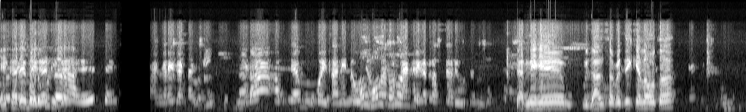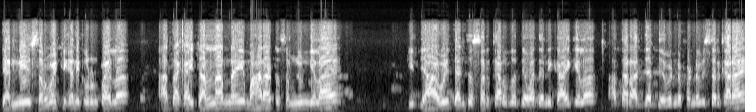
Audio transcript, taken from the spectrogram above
एखाद्या वेगळ्या ठिकाणी ठाकरे गटाची लढा आपल्या मुंबईत आणि ठाकरे गट रस्त्यावर येऊन त्यांनी हे विधानसभेतही केलं होतं. त्यांनी सर्वच ठिकाणी करून पाहिलं. आता काही चालणार नाही. महाराष्ट्र समजून गेला आहे की ज्यावेळी त्यांचं सरकार होतं तेव्हा त्यांनी काय केलं? आता राज्यात देवेंद्र फडणवीस सरकार आहे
